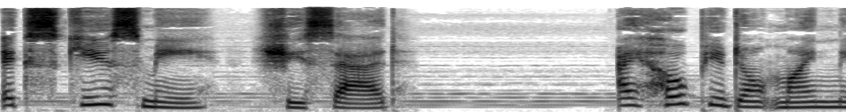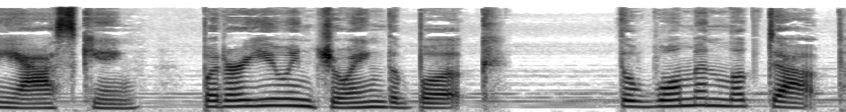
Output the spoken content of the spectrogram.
Excuse me, she said. I hope you don't mind me asking, but are you enjoying the book? The woman looked up,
